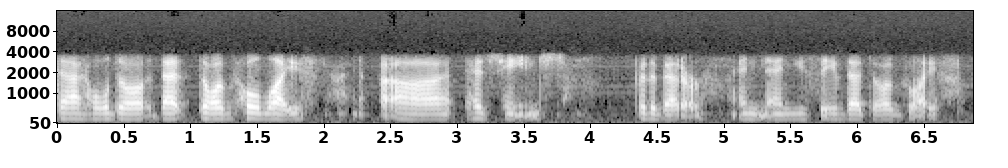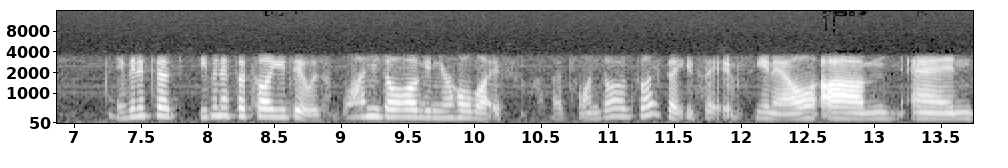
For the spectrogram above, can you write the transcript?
that whole dog that dog's whole life uh, has changed for the better, and and you save that dog's life even if that's even if that's all you do is one dog in your whole life that's one dog's life that you save, you know um and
